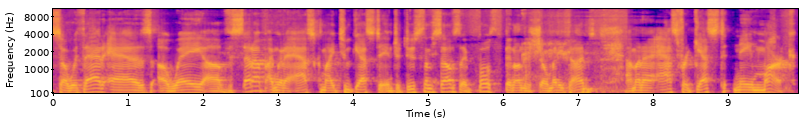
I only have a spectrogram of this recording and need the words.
So, with that as a way of setup, I'm going to ask my two guests to introduce themselves. They've both been on the show many times. I'm going to ask for guest name Mark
